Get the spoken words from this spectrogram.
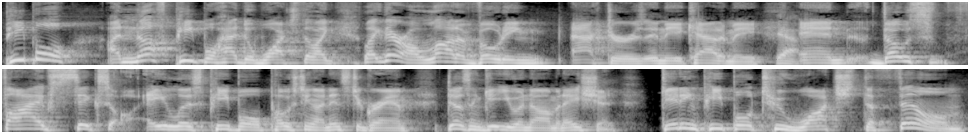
People, enough people had to watch the like. Like there are a lot of voting actors in the Academy, Yeah. and those five, six A-list people posting on Instagram doesn't get you a nomination. Getting people to watch the film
